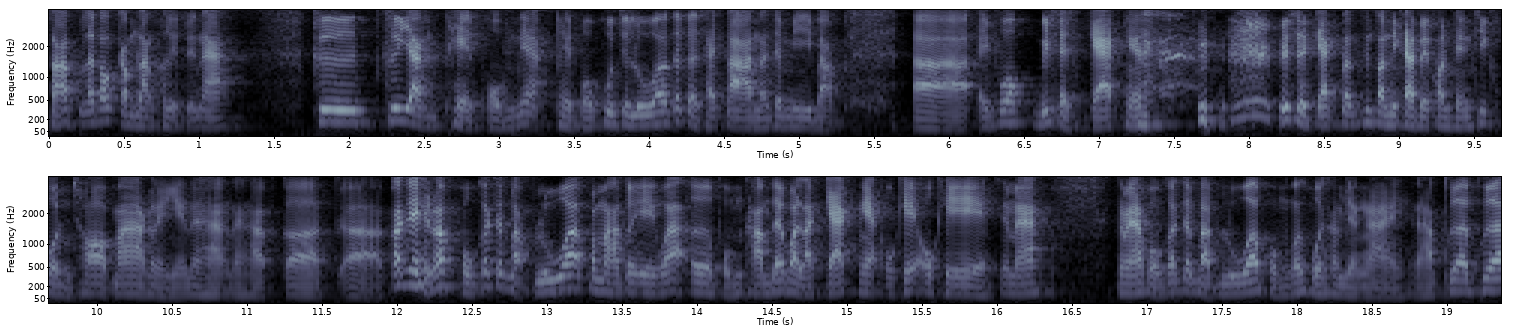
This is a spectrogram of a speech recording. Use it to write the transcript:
ทรัพย์แล้วก็กำลังผลิตด้วยนะ คือคืออย่างเพจผมเนี่ยเพจผมคุณจะรู้ว่าถ้าเกิดใครตามนะจะมีแบบอ่าไอ้พวก business gag เนี่ย business gag ซึ่งตอนนี้กลายเป็นคอนเทนต์ที่คนชอบมากอะไรเงี้ยนะฮะนะครับก็อ่าก็จะเห็นว่าผมก็จะแบบรู้ว่าประมาณตัวเองว่าเออผมทำได้วันละแก๊กเนี่ยโอเคโอเคใช่ไหมใช่ไหมผมก็จะแบบรู้ว่าผมก็ควรทำยังไงนะครับเพื่อเพื่อ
